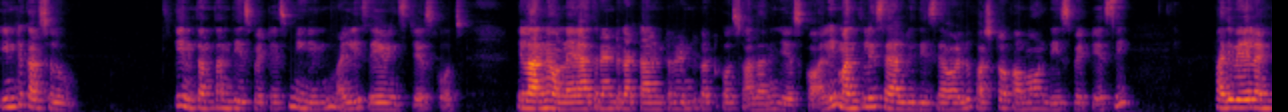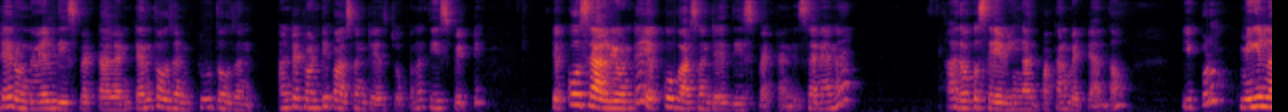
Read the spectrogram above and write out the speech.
ఇంటి ఖర్చులు ఇంతంత తీసి పెట్టేసి మిగిలింది మళ్ళీ సేవింగ్స్ చేసుకోవచ్చు. ఇలా అన్నీ ఉన్నాయి. లేకపోతే రెంట్ కట్టాలంటే రెంట్ కట్టుకోవచ్చు. అలానే చేసుకోవాలి. మంత్లీ శాలరీ తీసేవాళ్ళు ఫస్ట్ ఒక అమౌంట్ తీసి పెట్టేసి పదివేలు అంటే రెండు వేలు తీసి పెట్టాలంటే టెన్ థౌజండ్ టూ థౌజండ్ అంటే ట్వంటీ పర్సెంటేజ్ చొప్పున తీసి పెట్టి ఎక్కువ శాలరీ ఉంటే ఎక్కువ పర్సంటేజ్ తీసి పెట్టండి. సరేనా? అదొక సేవింగ్. అది పక్కన పెట్టేద్దాం. ఇప్పుడు మిగిలిన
